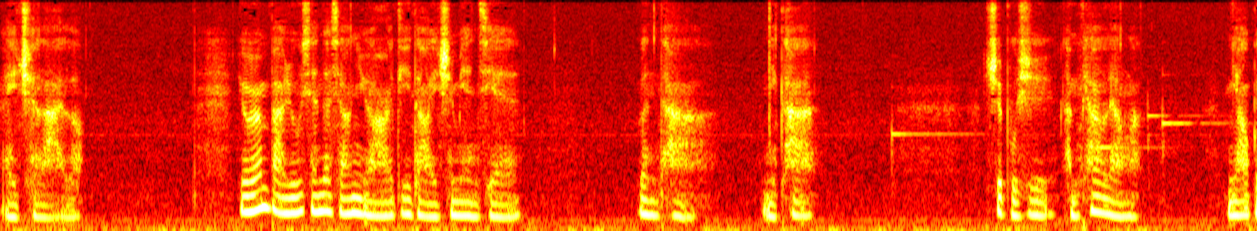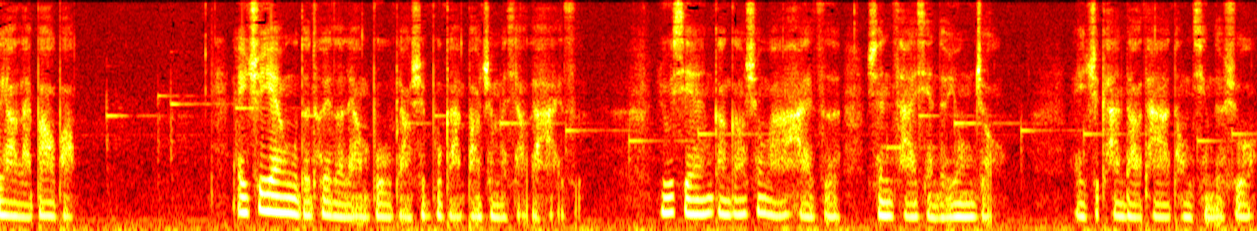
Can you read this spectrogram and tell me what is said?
H 来了，有人把如贤的小女儿递到 H 面前，问他：“你看，是不是很漂亮啊？你要不要来抱抱？”H 厌恶的退了两步，表示不敢抱这么小的孩子。如贤刚刚生完孩子，身材显得臃肿。H 看到她，同情地说：“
